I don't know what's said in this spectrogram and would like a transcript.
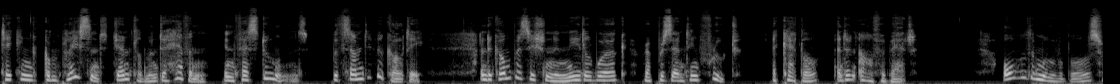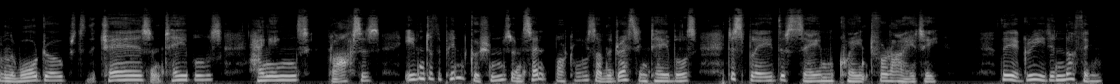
taking a complacent gentleman to heaven in festoons, with some difficulty, and a composition in needlework representing fruit, a kettle, and an alphabet all the movables, from the wardrobes to the chairs and tables, hangings, glasses, even to the pincushions and scent bottles on the dressing-tables, displayed the same quaint variety. They agreed in nothing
